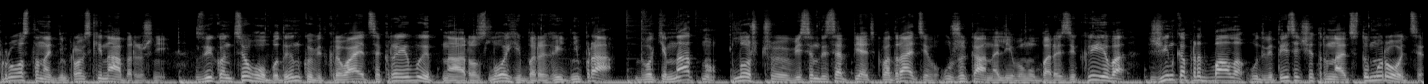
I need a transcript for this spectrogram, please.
просто на Дніпровській набережній. З вікон цього будинку відкривається краєвид на розлогі береги Дніпра. Двокімнатну площею 85 квадратів у ЖК на лівому березі Києва жінка придбала у 2013 році.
